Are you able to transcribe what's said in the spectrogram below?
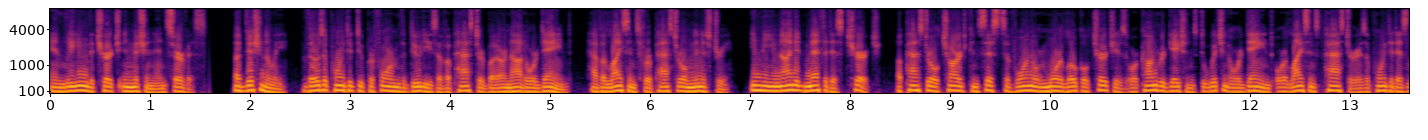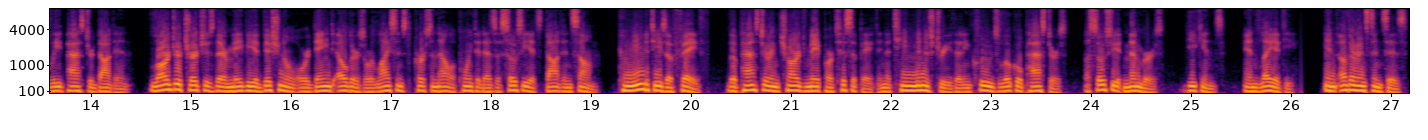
and leading the church in mission and service. Additionally, those appointed to perform the duties of a pastor but are not ordained, have a license for pastoral ministry. In the United Methodist Church, a pastoral charge consists of one or more local churches or congregations to which an ordained or licensed pastor is appointed as lead pastor. In larger churches there may be additional ordained elders or licensed personnel appointed as associates. In some communities of faith, the pastor in charge may participate in a team ministry that includes local pastors, associate members, deacons, and laity. In other instances,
